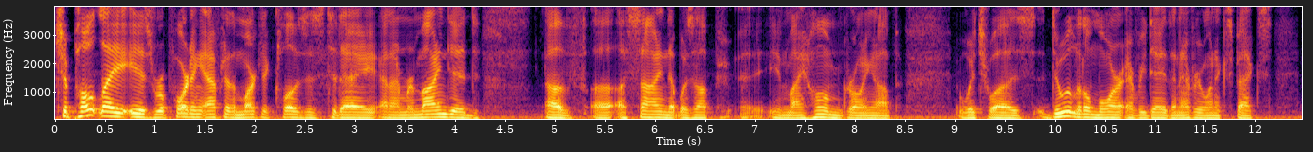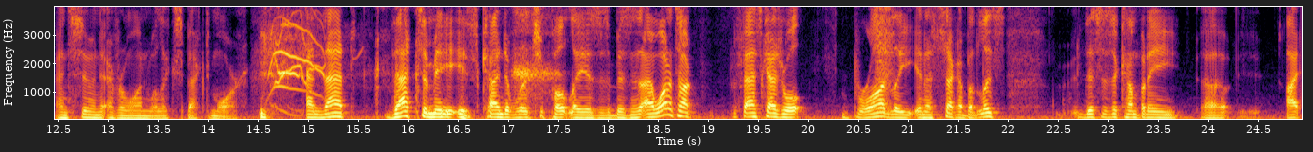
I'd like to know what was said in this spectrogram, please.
Chipotle is reporting after the market closes today, and I'm reminded of uh, a sign that was up uh, in my home growing up, which was "Do a little more every day than everyone expects." And soon everyone will expect more, and that that to me is kind of where Chipotle is as a business. I want to talk fast casual broadly in a second, but let's this is a company. Uh, I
